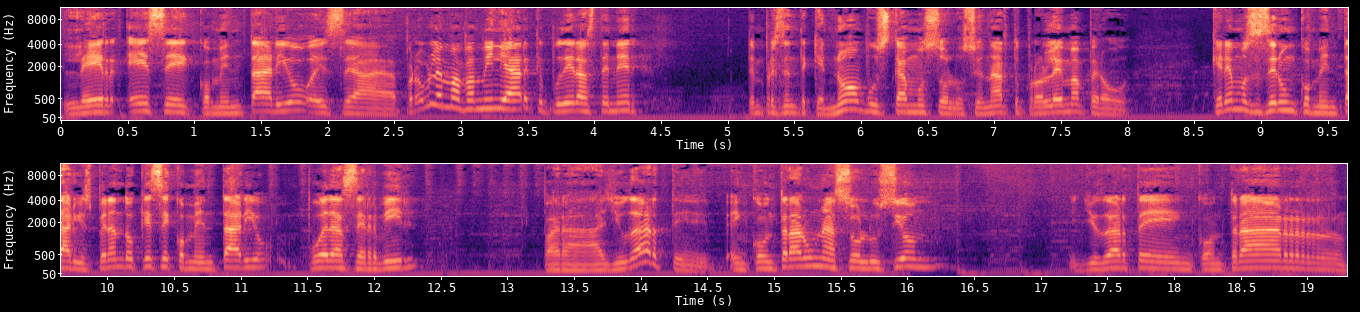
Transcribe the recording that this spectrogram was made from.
leer ese comentario, ese ah, problema familiar que pudieras tener. Ten presente que no buscamos solucionar tu problema, pero queremos hacer un comentario, esperando que ese comentario pueda servir para ayudarte, a encontrar una solución, ayudarte a encontrar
